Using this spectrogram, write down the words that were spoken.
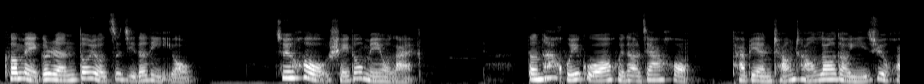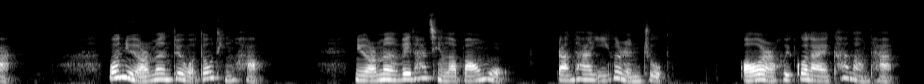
可每个人都有自己的理由，最后谁都没有来。等他回国回到家后，他便常常唠叨一句话：“我女儿们对我都挺好。”女儿们为他请了保姆，让他一个人住。偶尔会过来看望他。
